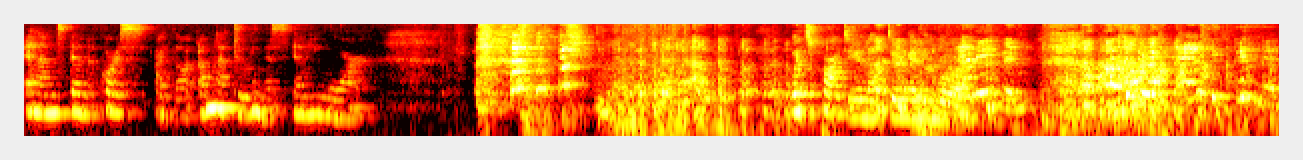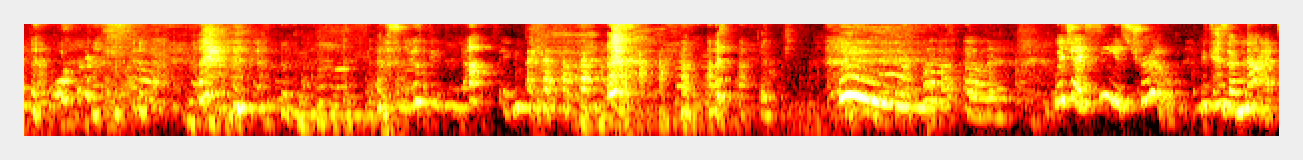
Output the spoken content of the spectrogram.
And then, of course, I thought, I'm not doing this anymore. Which part are you not doing anymore? Anything. I'm not doing anything anymore. Absolutely nothing. Which I see is true because I'm not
